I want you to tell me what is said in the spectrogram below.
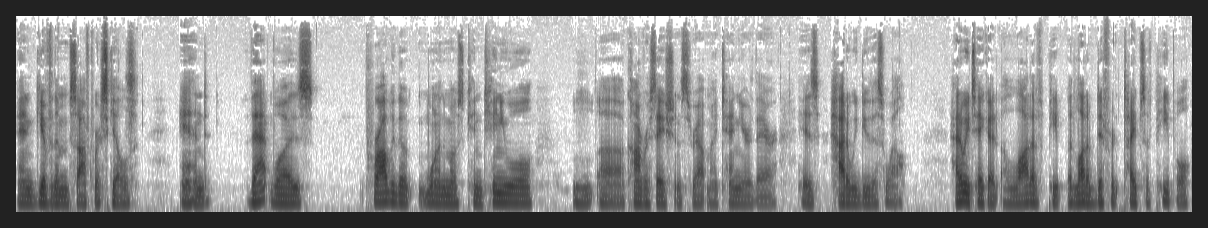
and give them software skills and that was probably the one of the most continual uh, conversations throughout my tenure there is how do we do this well how do we take a, a lot of people, a lot of different types of people,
